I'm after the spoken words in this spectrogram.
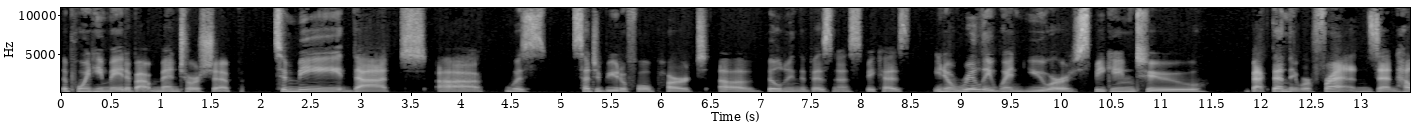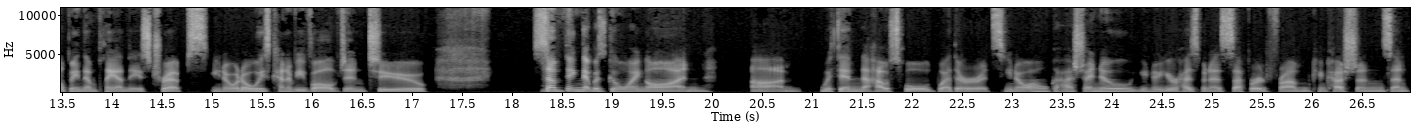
the point he made about mentorship. To me, that uh, was such a beautiful part of building the business because, you know, really when you are speaking to back then they were friends and helping them plan these trips, you know, it always kind of evolved into something that was going on um, within the household, whether it's, you know, oh gosh, I know, you know, your husband has suffered from concussions and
